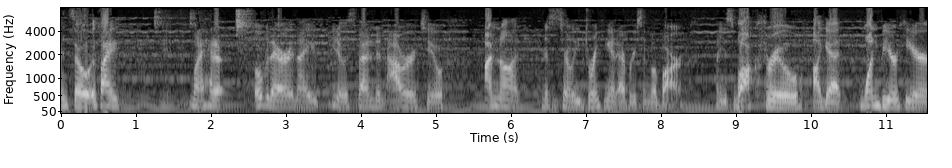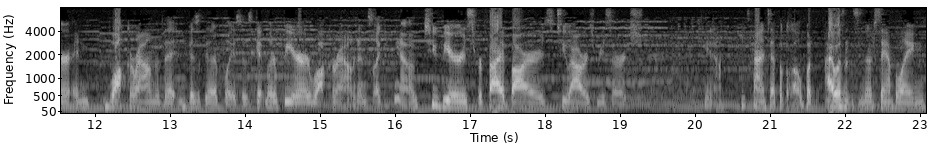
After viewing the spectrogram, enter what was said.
And so if I when I head over there and I you know spend an hour or two, I'm not necessarily drinking at every single bar. I just walk through. I'll get one beer here and walk around with it and visit the other places. Get another beer and walk around. And it's like you know, two beers for five bars, two hours research. You know, it's kind of typical. But I wasn't sitting there sampling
